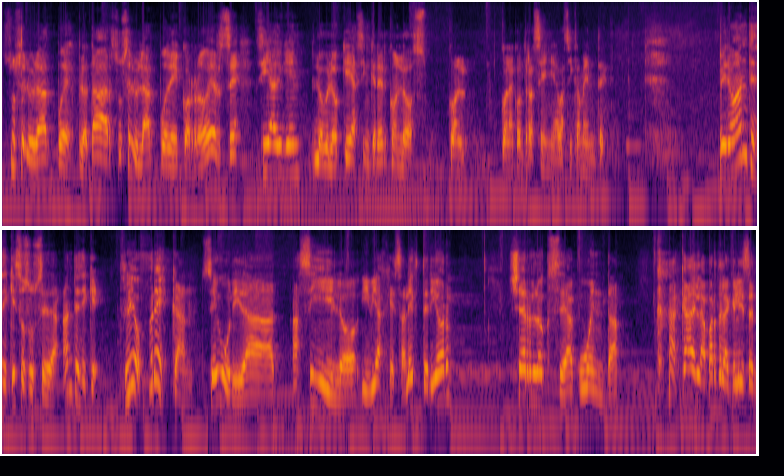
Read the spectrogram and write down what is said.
su celular puede explotar, su celular puede corroerse si alguien lo bloquea sin querer con los con, con la contraseña básicamente. Pero antes de que eso suceda, antes de que le ofrezcan seguridad, asilo y viajes al exterior, Sherlock se da cuenta, acá es la parte en la que le dicen,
